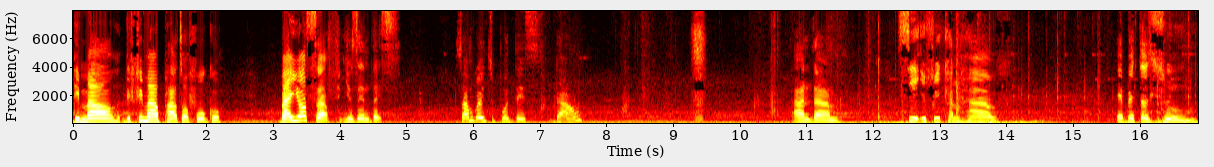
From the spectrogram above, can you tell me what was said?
the male, the female part of ugu by yourself using this. So I'm going to put this down and um, see if we can have a better zoom.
